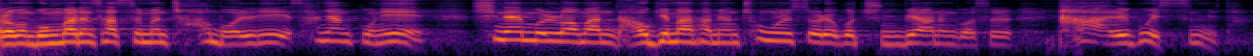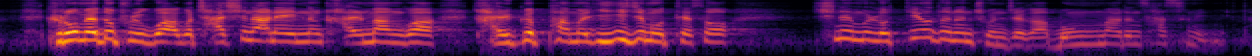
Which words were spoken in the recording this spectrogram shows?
여러분 목마른 사슴은 저 멀리 사냥꾼이 시냇물로만 나오기만 하면 총을 쏘려고 준비하는 것을 다 알고 있습니다. 그럼에도 불구하고 자신 안에 있는 갈망과 갈급함을 이기지 못해서 시냇물로 뛰어드는 존재가 목마른 사슴입니다.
